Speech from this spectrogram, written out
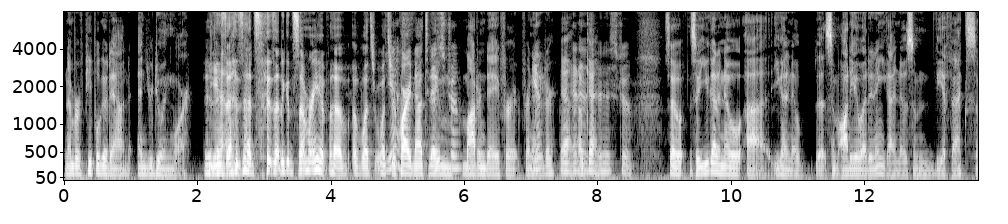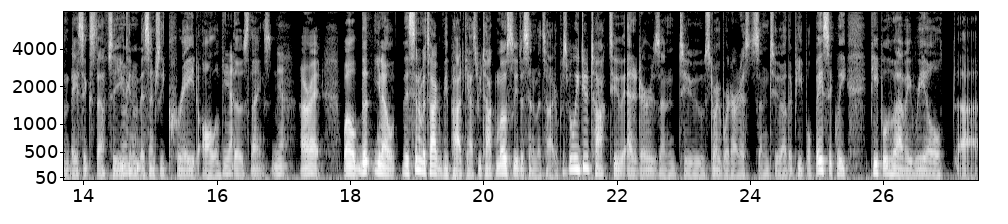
number of people go down, and you're doing more. Is, Yeah. is, that, is, that, is that a good summary of, of, of what's what's Yes, required now today, modern day for, for an editor? Yeah. it is- okay. it is true. So so you got to know uh, you got to know uh, some audio editing. You got to know some VFX, some basic stuff, so you can essentially create all of Mm-hmm. Yeah. those things. Yeah. All right. Well, the, you know the cinematography podcast. We talk mostly to cinematographers, but we do talk to editors and to storyboard artists and to other people. Basically, people who have a real uh,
